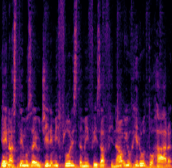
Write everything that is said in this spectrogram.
E aí nós temos aí o Jeremy Flores também fez a final e o Hiroto Hara.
